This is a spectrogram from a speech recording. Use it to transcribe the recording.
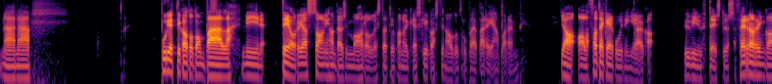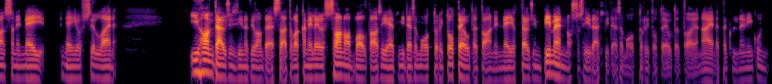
nämä, nämä budjettikatot on päällä, niin teoriassa on ihan täysin mahdollista, että jopa noin keskikastin autot rupeaa pärjäämään paremmin. Ja Alfa tekee kuitenkin aika hyvin yhteistyössä Ferrarin kanssa, niin ne ei, ne ei ole sillain ihan täysin siinä tilanteessa, että vaikka niillä ei ole sananvaltaa siihen, että miten se moottori toteutetaan, niin ne ei ole täysin pimennossa siitä, että miten se moottori toteutetaan ja näin, että kyllä ne niin kuin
